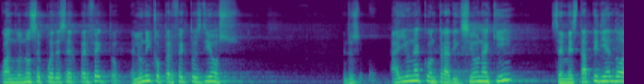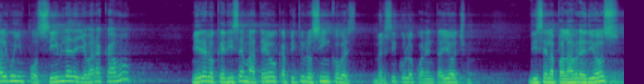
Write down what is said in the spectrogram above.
cuando no se puede ser perfecto? El único perfecto es Dios. Entonces, hay una contradicción aquí. ¿Se me está pidiendo algo imposible de llevar a cabo? Mire lo que dice Mateo capítulo 5, versículo 48. Dice la palabra de Dios,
